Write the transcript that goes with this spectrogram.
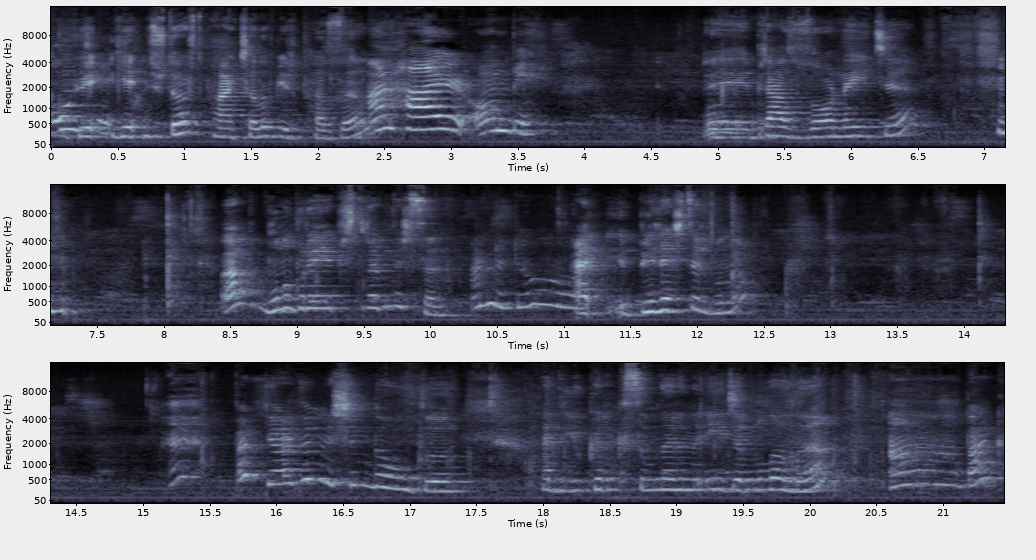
18. 74 parçalı bir puzzle. Ay, hayır 11. Ee, biraz zorlayıcı. Ama bunu buraya yapıştırabilirsin. Anne dur. Ay, birleştir bunu. Heh, Bak gördün mü şimdi oldu. Hadi yukarı kısımlarını iyice bulalım. Aa bak.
